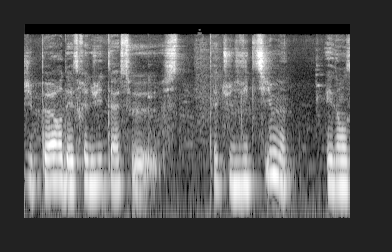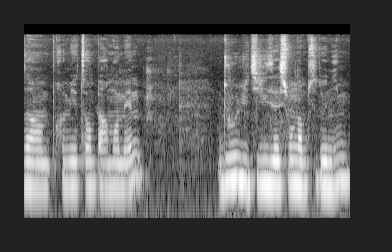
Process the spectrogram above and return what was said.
J'ai peur d'être réduite à ce statut de victime et dans un premier temps par moi-même, d'où l'utilisation d'un pseudonyme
